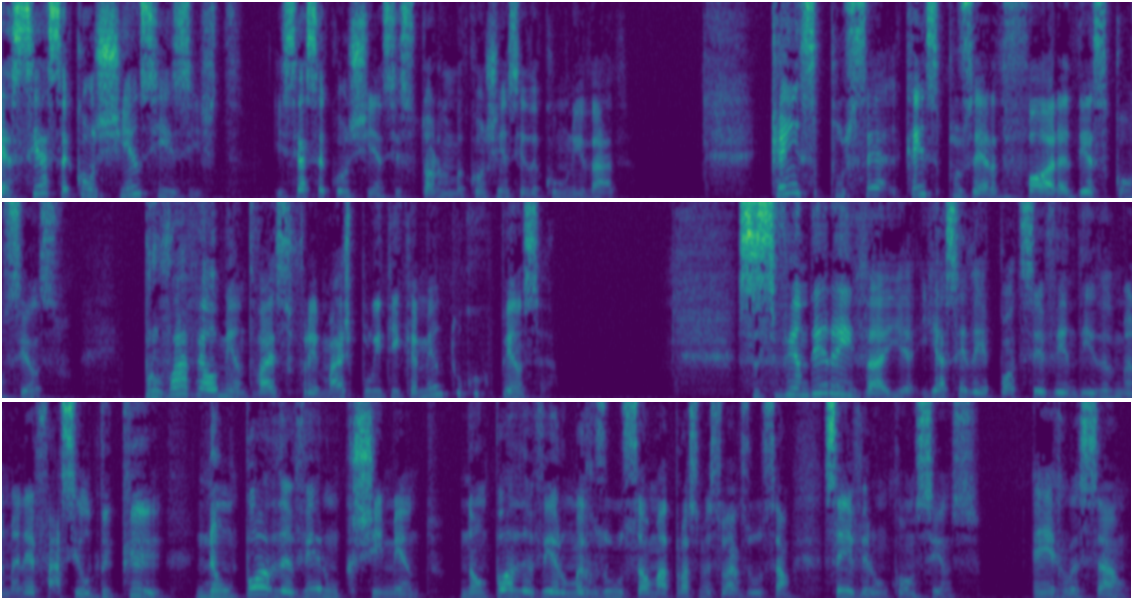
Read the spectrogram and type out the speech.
é se essa consciência existe e se essa consciência se torna uma consciência da comunidade, quem se, puser, quem se puser de fora desse consenso provavelmente vai sofrer mais politicamente do que o que pensa. Se se vender a ideia, e essa ideia pode ser vendida de uma maneira fácil, de que não pode haver um crescimento, não pode haver uma resolução, uma aproximação à resolução, sem haver um consenso em relação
